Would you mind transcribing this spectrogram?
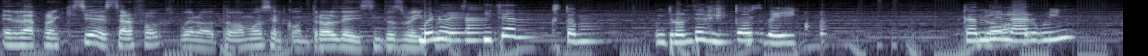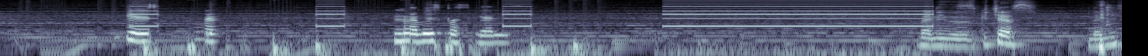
en la franquicia de Star Fox, bueno, tomamos el control de distintos vehículos. Bueno, en la noticia toma control de distintos vehículos. Sacando No. el Arwin, que es una nave espacial. Dani, ¿nos escuchas? Denis.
